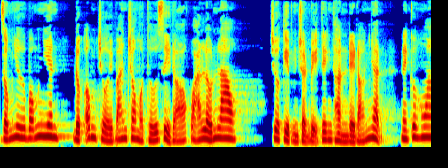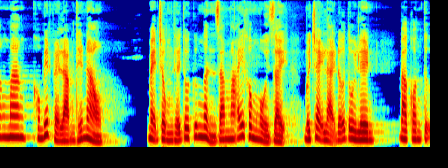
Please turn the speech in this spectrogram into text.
Giống như bỗng nhiên được ông trời ban cho một thứ gì đó quá lớn lao. Chưa kịp chuẩn bị tinh thần để đón nhận nên cứ hoang mang không biết phải làm thế nào. Mẹ chồng thấy tôi cứ ngẩn ra mãi không ngồi dậy mới chạy lại đỡ tôi lên. Bà còn tự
